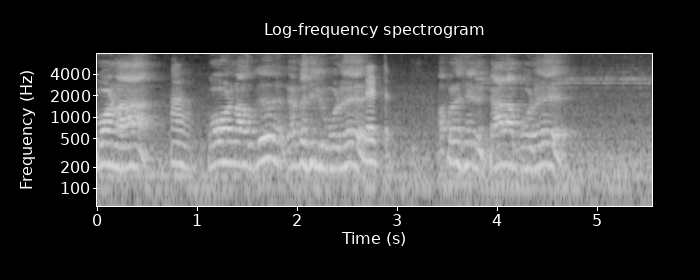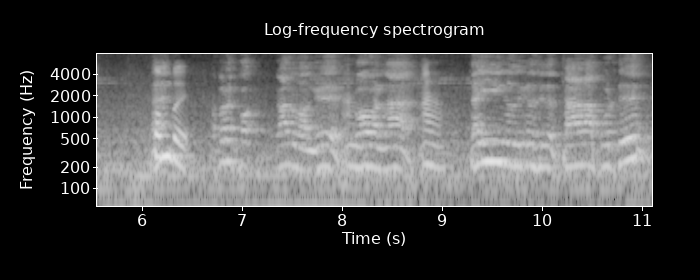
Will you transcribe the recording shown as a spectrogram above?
கோணா. ஆ. கோணாவுக்கு ரெட்டை போடு. லெட்டர் அப்புறம் சரி காணா போடு. கொம்பு. அப்புறம் கால் வாங்கு. கோவண்ணா. தைங்கிறதுக்கு என்ன செய்யணும்? தானா போட்டு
